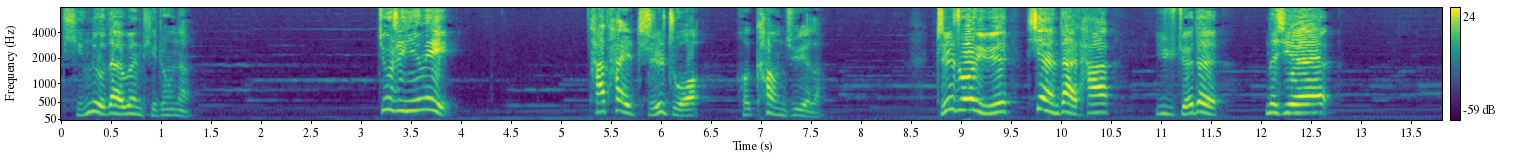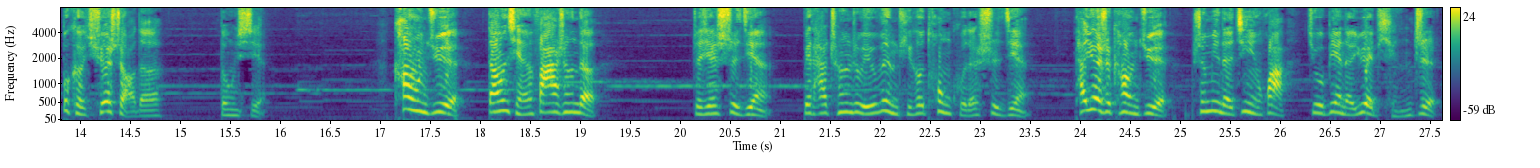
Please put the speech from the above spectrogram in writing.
停留在问题中呢？就是因为他太执着和抗拒了，执着于现在他。你觉得那些不可缺少的东西，抗拒当前发生的这些事件，被他称之为问题和痛苦的事件。他越是抗拒，生命的进化就变得越停滞、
